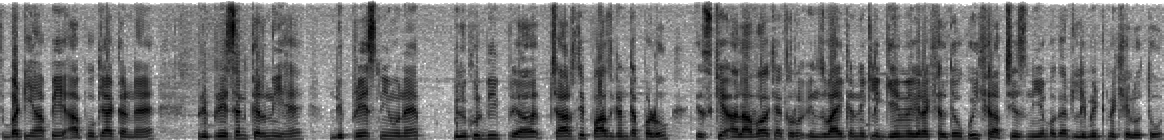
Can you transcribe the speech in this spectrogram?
तो बट यहाँ पे आपको क्या करना है प्रिपरेशन करनी है डिप्रेस नहीं होना है बिल्कुल भी चार से पाँच घंटा पढ़ो। इसके अलावा क्या करो इन्जॉय करने के लिए गेम वगैरह खेलते हो, कोई ख़राब चीज़ नहीं है अगर लिमिट में खेलो तो।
